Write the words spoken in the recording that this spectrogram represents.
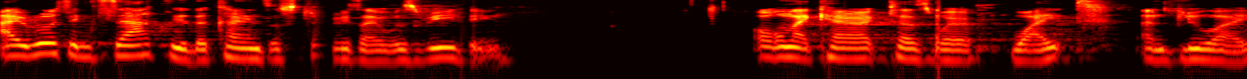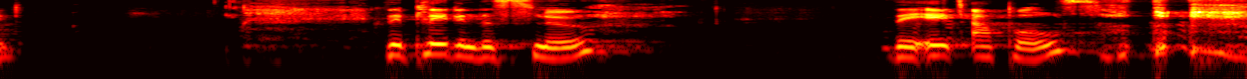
I wrote exactly the kinds of stories I was reading. All my characters were white and blue eyed. They played in the snow. They ate apples.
